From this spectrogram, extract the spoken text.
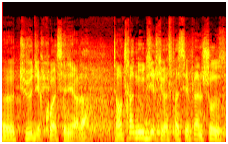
Euh, tu veux dire quoi, Seigneur, là? Tu es en train de nous dire qu'il va se passer plein de choses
